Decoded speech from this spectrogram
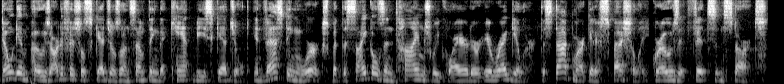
Don't impose artificial schedules on something that can't be scheduled. Investing works, but the cycles and times required are irregular. The stock market, especially, grows at fits and starts.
